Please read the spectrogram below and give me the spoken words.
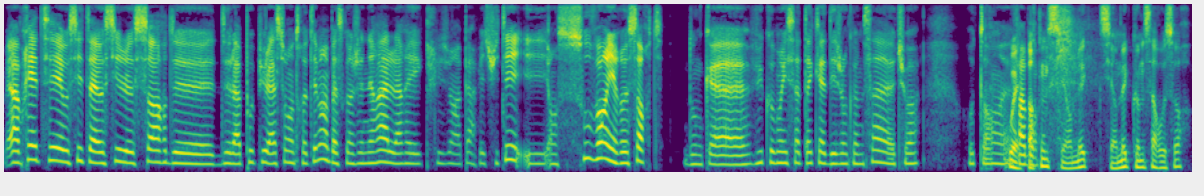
mais après tu sais, aussi, tu as aussi le sort de, de la population entre tes mains, parce qu'en général, la réclusion à perpétuité, ils- en, souvent, ils ressortent. Donc, euh, vu comment ils s'attaquent à des gens comme ça, tu vois, autant. Ouais, par contre, si un, mec, si un mec comme ça ressort,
